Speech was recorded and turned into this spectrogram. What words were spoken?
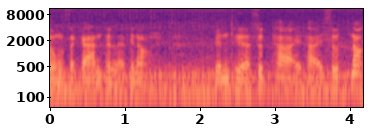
ส่งสการเพิ่นแหละพี่น้องเป็นเถื่อสุดท้ายถ่ายสุดเนาะ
